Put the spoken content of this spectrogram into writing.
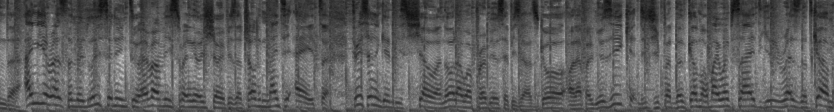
Pretend. Uh, I'm Heroes and you're listening to Evermix Radio Show episode 298. To listen again this show and all our previous episodes, go on Apple Music, digipod.com or my website, gileverest.com.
